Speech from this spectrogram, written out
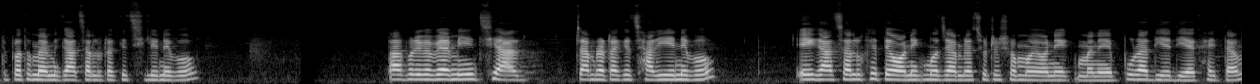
তো প্রথমে আমি গাছ আলুটাকে ছিলে নেব। তারপর এভাবে আমি চামড়াটাকে ছাড়িয়ে নেব। এই গাছ আলু খেতে অনেক মজা। আমরা ছোটো সময় অনেক মানে পুরা দিয়ে দিয়ে খাইতাম।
